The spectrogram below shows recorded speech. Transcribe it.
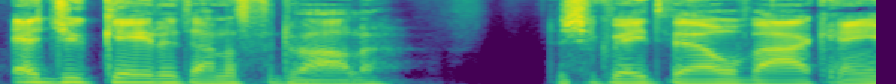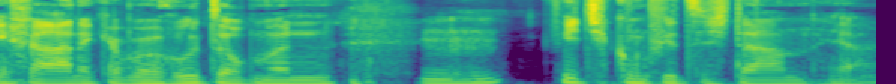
educated aan het verdwalen. Dus ik weet wel waar ik heen ga. En ik heb een route op mijn fietscomputer staan. Ja.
